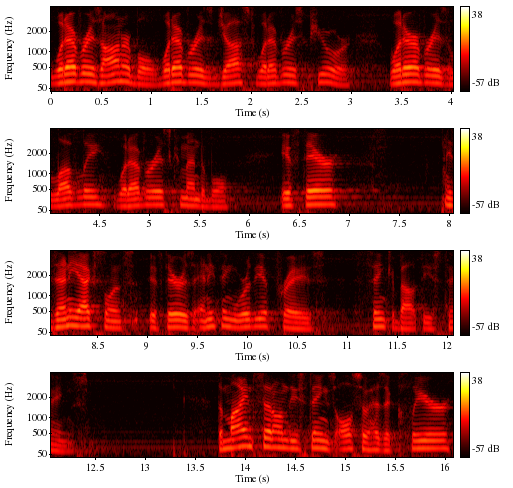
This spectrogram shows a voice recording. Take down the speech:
whatever is honorable, whatever is just, whatever is pure, whatever is lovely, whatever is commendable, if there is any excellence, if there is anything worthy of praise, think about these things. The mindset on these things also has a clear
